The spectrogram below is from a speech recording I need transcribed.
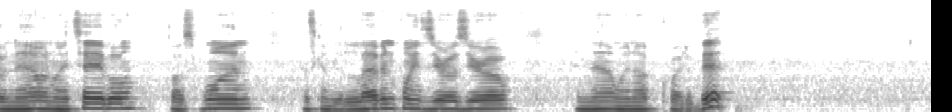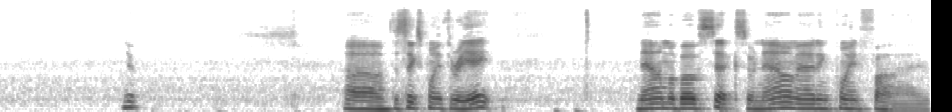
So now in my table, plus 1, that's going to be 11.00, and that went up quite a bit. Yep. Uh, the 6.38. Now I'm above 6, so now I'm adding 0.5.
